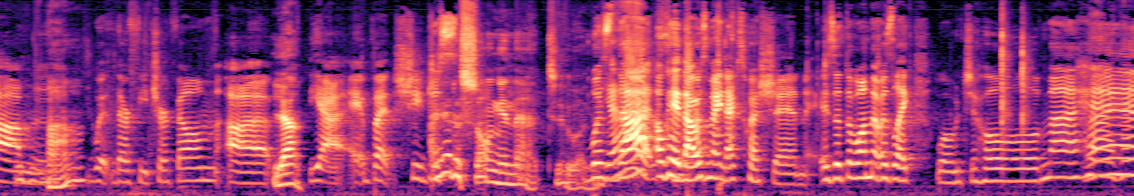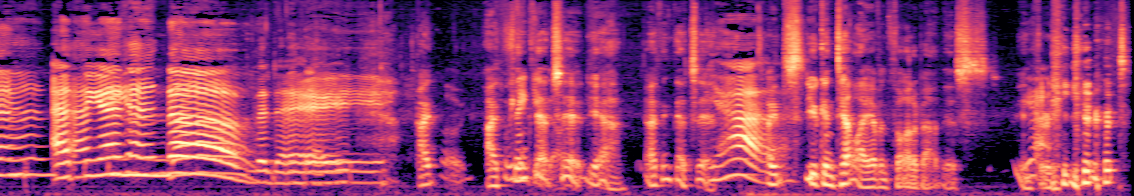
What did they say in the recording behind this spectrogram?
um, Uh-huh. with their feature film. Uh, Yeah. yeah, eh, but she just I had a song in that too. was Yes. that okay. That was my next question. Is it the one that was like, "Won't you hold my hand hand at, the, end, of the day"? I I can think that's going. it. Yeah, I think that's it. Yeah. It's, you can tell I haven't thought about this in Yeah. 30 years.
